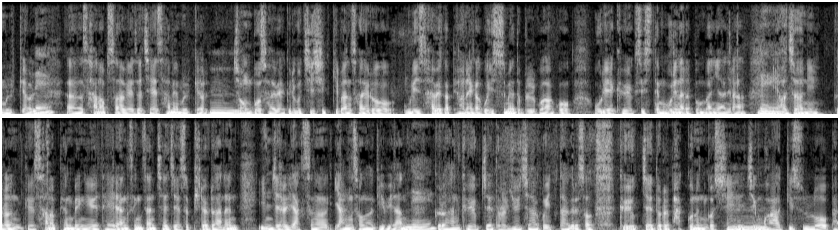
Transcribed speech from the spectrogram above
물결, 네. 음. 어, 산업사회에서 제3의 물결, 정보사회, 그리고 지식기반 사회로 우리 사회가 변해가고 있음에도 불구하고 우리의 교육 시스템은 우리나라뿐만이 아니라 네. 여전히 그런 그 산업혁명 이후에 대량 생산체제에서 필요로 하는 인재를 양성, 양성하기 위한 네. 그러한 교육제도를 유지하고 있다. 그래서 교육제도를 바꾸는 것이 음. 지금 과학기술로 바-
